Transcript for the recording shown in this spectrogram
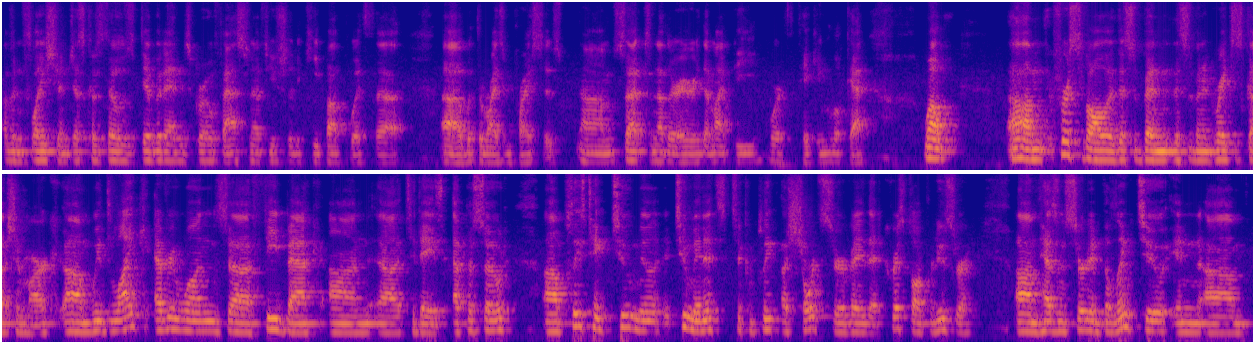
of inflation, just because those dividends grow fast enough usually to keep up with uh, with the rising prices. Um, so that's another area that might be worth taking a look at. Well, um, first of all, this has been this has been a great discussion, Mark. Um, we'd like everyone's uh, feedback on uh, today's episode. Uh, please take two mil- two minutes to complete a short survey that Crystal, our producer, um, has inserted the link to in um,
